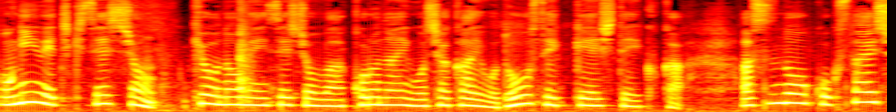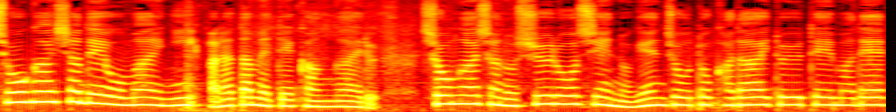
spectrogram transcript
荻上チキセッション。今日のメインセッションはコロナ以後社会をどう設計していくか。明日の国際障害者デーを前に改めて考える。障害者の就労支援の現状と課題というテーマで、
